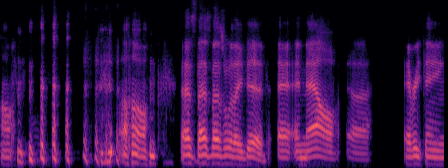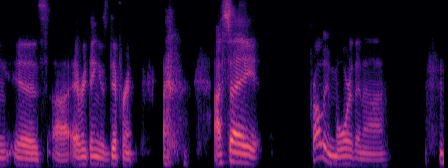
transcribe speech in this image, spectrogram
um, um, that's that's that's what they did. And, and now uh, everything is uh, everything is different. I say probably more than i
